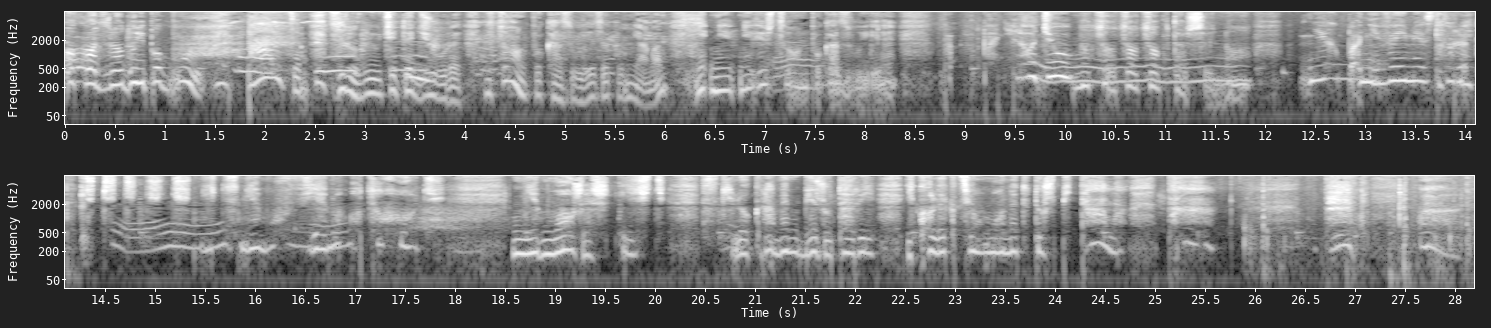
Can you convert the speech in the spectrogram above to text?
Okład z lodu i po bólu. Palcem zrobił ci tę dziurę. No co on pokazuje? Zapomniałam. Nie, nie, nie wiesz, co on pokazuje? Pa, pani Lodziu, No co, co, co, ptaszyno? niech pani wyjmie z torebki. Cii, cii, cii, Nic nie mów, wiem o co chodzi. Nie możesz iść z kilogramem biżuterii i kolekcją monet do szpitala. Tak, tak. O.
